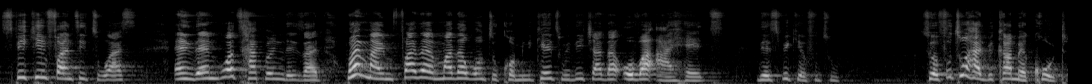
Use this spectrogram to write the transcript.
speaking Fanti to us. And then what happened is that when my father and mother want to communicate with each other over our heads, they speak Efutu. So Efutu had become a code.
